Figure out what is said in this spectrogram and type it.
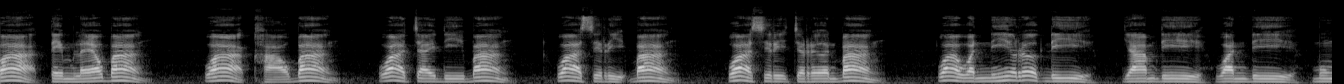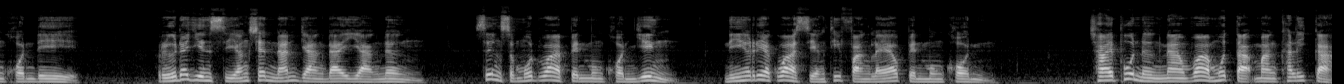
ว่าเต็มแล้วบ้าง ว่าขาวบ้าง ว่าใจดีบ้าง ว่าสิริบ้าง ว่าสิริเจริญบ้าง ว่าวันนี้เลิกดี ยามดี วันดี มุงคลดี หรือได้ยินเสียงเช่นนั้นอย่างใดอย่างหนึ่ง ซึ่งสมมุติว่าเป็นมงคลยิ่ง นี้เรียกว่าเสียงที่ฟังแล้วเป็นมงคล ชายผู้หนึ่งนามว่ามุตตะมังคลิกะ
